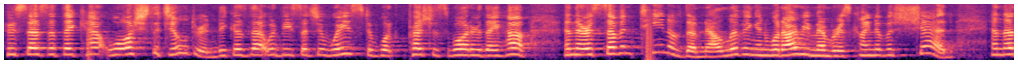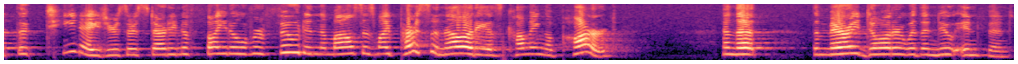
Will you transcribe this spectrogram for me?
who says that they can't wash the children because that would be such a waste of what precious water they have. And there are 17 of them now living in what I remember is kind of a shed. And that the teenagers are starting to fight over food. And Amal says, My personality is coming apart. And that the married daughter with a new infant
